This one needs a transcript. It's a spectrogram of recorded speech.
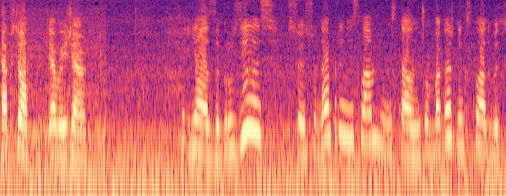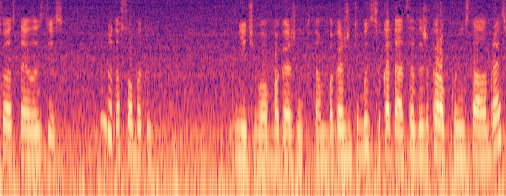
Так, все, я выезжаю. Я загрузилась, все сюда принесла, не стала ничего в багажник складывать, все оставила здесь. Ну, тут особо тут нечего в багажнике. Там в багажнике будет все кататься. Я даже коробку не стала брать.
